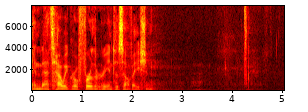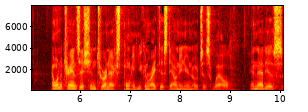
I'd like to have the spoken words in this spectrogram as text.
And that's how we grow further into salvation. I want to transition to our next point. You can write this down in your notes as well and that is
